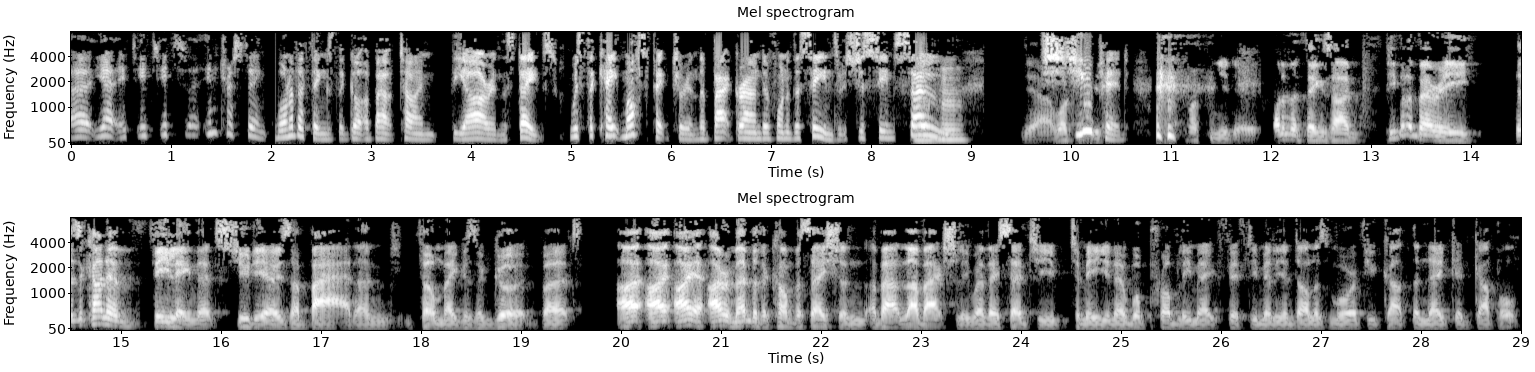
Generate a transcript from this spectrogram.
Uh, yeah, it, it, it's uh, interesting. One of the things that got about time the R in the States was the Kate Moss picture in the background of one of the scenes, which just seems so Mhm. Yeah. What can, you, stupid. what can you do? One of the things I'm, people are very, there's a kind of feeling that studios are bad and filmmakers are good, but I, I, I, remember the conversation about Love Actually where they said to you, to me, you know, we'll probably make $50 million more if you cut the naked couple.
